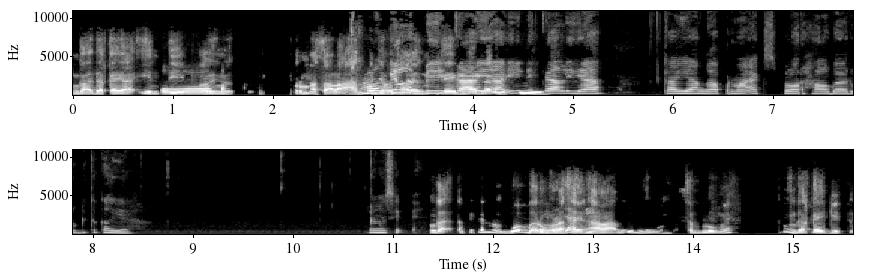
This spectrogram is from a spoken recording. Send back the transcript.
nggak ada kayak inti Oh, permasalahan mungkin penyelesaian lebih kayak nggak ada kayak itu ini kali ya kayak nggak pernah explore hal baru gitu kali ya? Ya nggak sih? Enggak tapi kan gue baru Bisa ngerasain jadi. hal-hal ini sebelumnya. Enggak kayak gitu.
